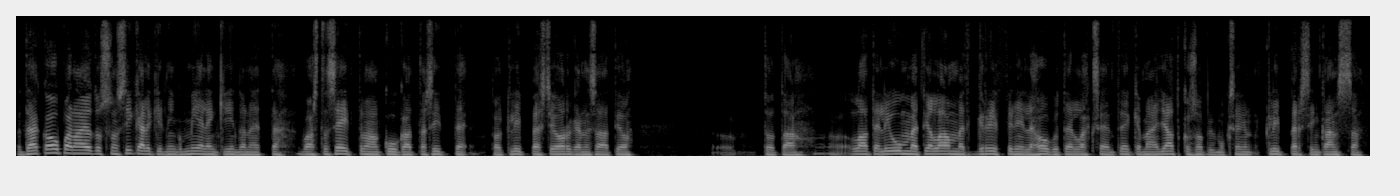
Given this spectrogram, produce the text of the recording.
No, tämä kaupan ajatus on sikälikin niin mielenkiintoinen, että vasta seitsemän kuukautta sitten tuo Clippersin organisaatio tota, lateli ummet ja lammet Griffinille houkutellakseen tekemään jatkosopimuksen Clippersin kanssa –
